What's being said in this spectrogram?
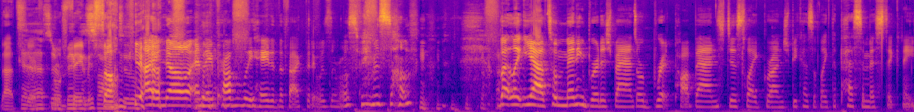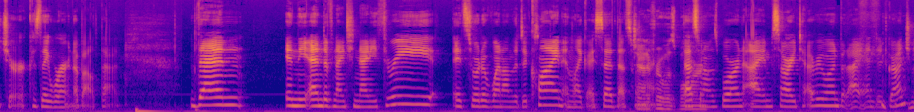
that's Yeah, their that's most biggest famous song, song. Yeah. I know, and they probably hated the fact that it was their most famous song. but like, yeah, so many British bands or Brit pop bands dislike grunge because of like the pessimistic nature, because they weren't about that. Then, in the end of 1993, it sort of went on the decline, and like I said, that's when Jennifer I, was That's when. I was born. I am sorry to everyone, but I ended grunge.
